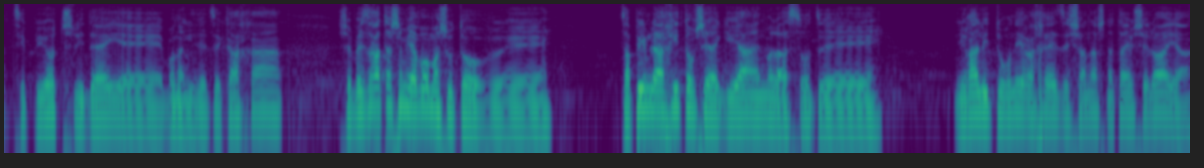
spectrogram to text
הציפיות שלי די, אה, בוא נגיד את זה ככה, שבעזרת השם יבוא משהו טוב. מצפים להכי טוב שיגיע, אין מה לעשות. זה נראה לי טורניר אחרי איזה שנה, שנתיים שלא היה.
